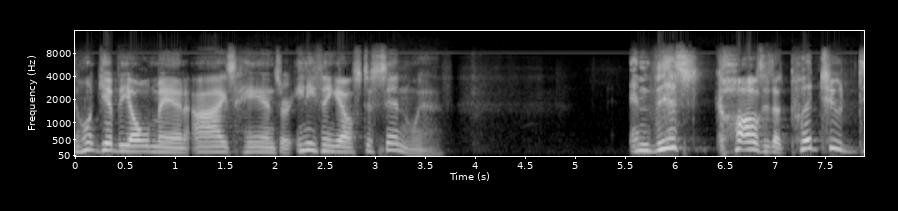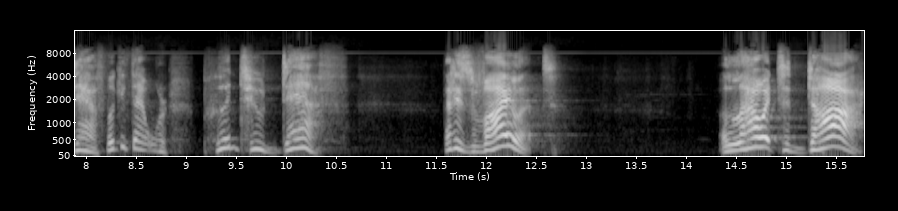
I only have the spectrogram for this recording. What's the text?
Don't give the old man eyes, hands, or anything else to sin with. And this causes us put to death. Look at that word put to death. That is violent. Allow it to die.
